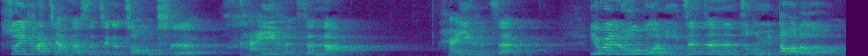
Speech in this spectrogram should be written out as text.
所以他讲的是这个忠是含义很深的，含义很深。因为如果你真正能忠于道的人，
